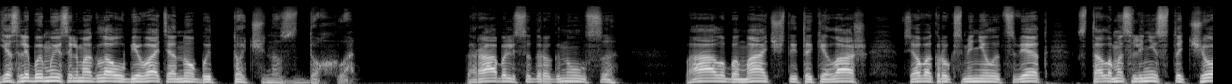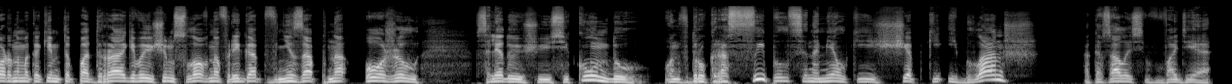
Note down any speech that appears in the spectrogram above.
если бы мысль могла убивать, оно бы точно сдохло. Корабль содрогнулся. Палуба, мачты, такелаж — все вокруг сменило цвет, стало маслянисто-черным и каким-то подрагивающим, словно фрегат внезапно ожил. В следующую секунду он вдруг рассыпался на мелкие щепки, и бланш оказалась в воде.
